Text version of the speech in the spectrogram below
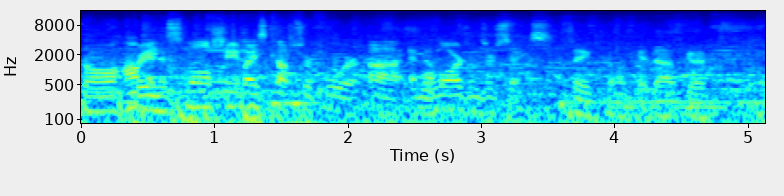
So how And the small shave ice cups are four, uh, and the large ones are six. Six. Okay, that's good.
